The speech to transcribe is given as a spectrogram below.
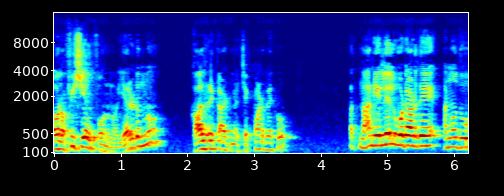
ಅವ್ರ ಅಫಿಷಿಯಲ್ ಫೋನು ಎರಡನ್ನೂ ಕಾಲ್ ರೆಕಾರ್ಡ್ನ ಚೆಕ್ ಮಾಡಬೇಕು. ಮತ್ತು ನಾನು ಎಲ್ಲೆಲ್ಲಿ ಓಡಾಡಿದೆ ಅನ್ನೋದು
